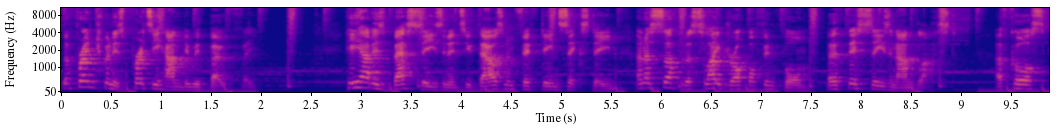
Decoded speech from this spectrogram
the Frenchman is pretty handy with both feet. He had his best season in 2015-16 and has suffered a slight drop off in form both this season and last. Of course,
